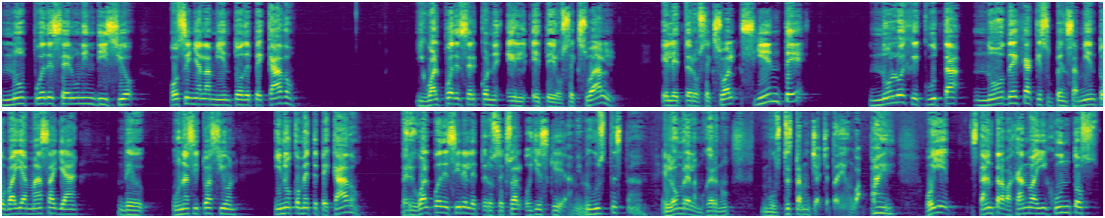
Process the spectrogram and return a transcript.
no puede ser un indicio o señalamiento de pecado. Igual puede ser con el heterosexual el heterosexual siente, no lo ejecuta, no deja que su pensamiento vaya más allá de una situación y no comete pecado. Pero igual puede decir el heterosexual, oye, es que a mí me gusta esta, el hombre a la mujer, ¿no? Me gusta esta muchacha tan guapa. eh. Oye, están trabajando ahí juntos.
